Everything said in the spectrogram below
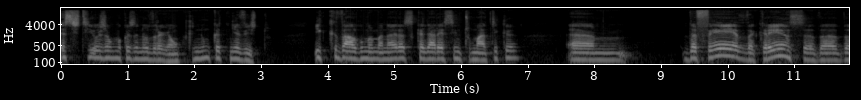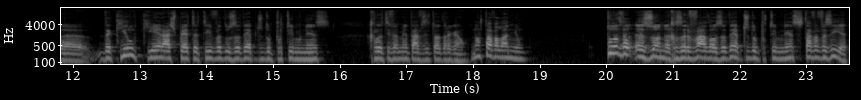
assisti hoje a uma coisa no Dragão que nunca tinha visto e que, de alguma maneira, se calhar é sintomática ahm, da fé, da crença, da, da, daquilo que era a expectativa dos adeptos do Portimonense relativamente à visita ao Dragão. Não estava lá nenhum. Toda a zona reservada aos adeptos do Portimonense estava vazia.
